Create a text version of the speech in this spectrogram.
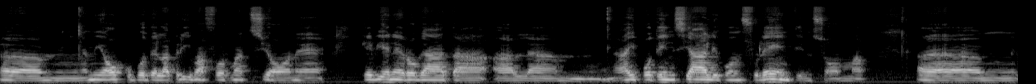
ehm, mi occupo della prima formazione che viene erogata al, um, ai potenziali consulenti, insomma. Uh,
